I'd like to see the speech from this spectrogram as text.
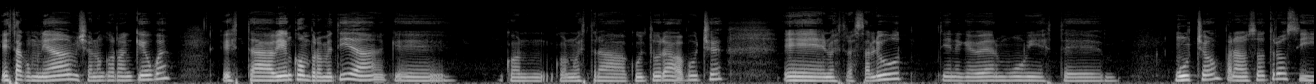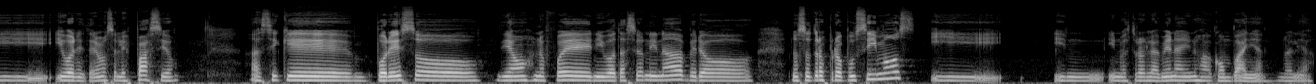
esta comunidad, Villalonco Ranquehue, está bien comprometida que, con, nuestra cultura mapuche, eh, nuestra salud, tiene que ver muy este mucho para nosotros y, y bueno, tenemos el espacio Así que por eso, digamos, no fue ni votación ni nada, pero nosotros propusimos y, y, nuestros lamien ahí nos acompañan, en realidad.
